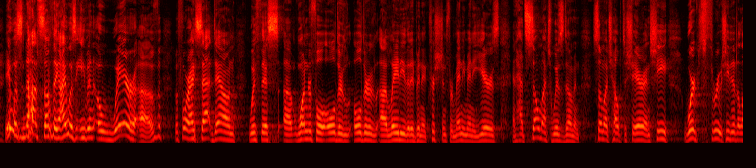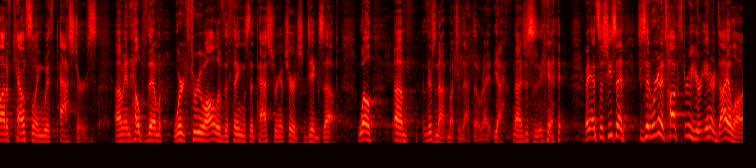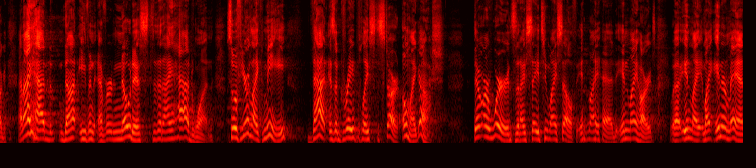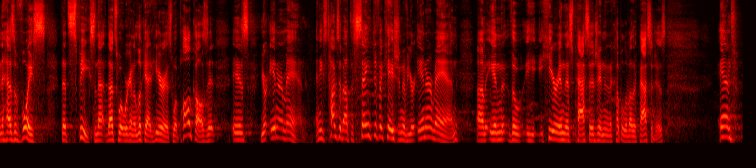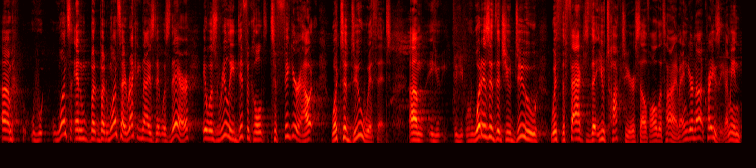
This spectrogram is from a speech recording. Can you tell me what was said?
it was not something I was even aware of before I sat down with this uh, wonderful older, older uh, lady that had been a Christian for many, many years and had so much wisdom and so much help to share. And she worked through, she did a lot of counseling with pastors um, and helped them work through all of the things that pastoring a church digs up. Well, um, there's not much of that though, right? Yeah, no, just yeah. Right? And so she said, she said, we're going to talk through your inner dialogue. And I had not even ever noticed that I had one. So if you're like me, that is a great place to start. Oh my gosh. There are words that I say to myself in my head, in my heart, uh, in my, my inner man has a voice that speaks. And that, that's what we're going to look at here is what Paul calls it is your inner man. And he talks about the sanctification of your inner man um, in the, here in this passage and in a couple of other passages. And um, once, and, but, but once I recognized it was there, it was really difficult to figure out what to do with it. Um, you, you, what is it that you do with the fact that you talk to yourself all the time and you're not crazy? I mean,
